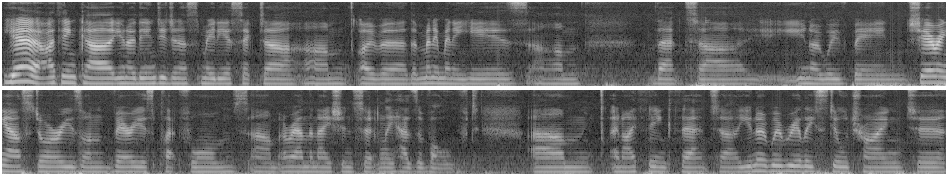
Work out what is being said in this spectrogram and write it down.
yeah, I think uh, you know the Indigenous media sector um, over the many many years um, that uh, you know we've been sharing our stories on various platforms um, around the nation certainly has evolved, um, and I think that uh, you know we're really still trying to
